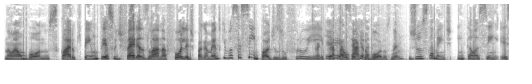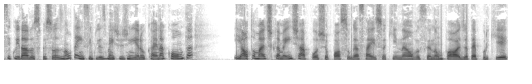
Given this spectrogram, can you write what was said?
não é um bônus. Claro que tem um terço de férias lá na folha de pagamento que você sim pode usufruir. Aqui é um pequeno bônus, né? Justamente. Então, assim, esse cuidado as pessoas não têm. Simplesmente o dinheiro cai na conta e automaticamente, ah, poxa, eu posso gastar isso aqui. Não, você não pode. Até porque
